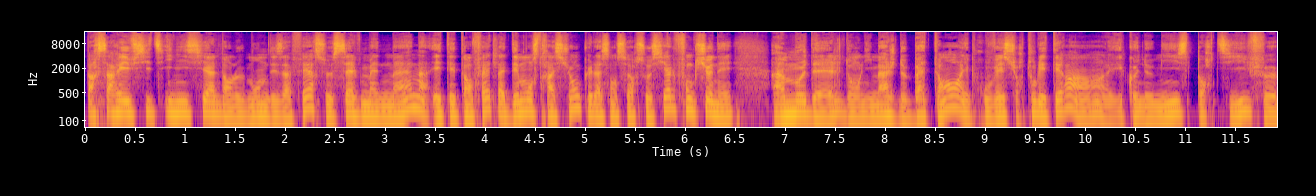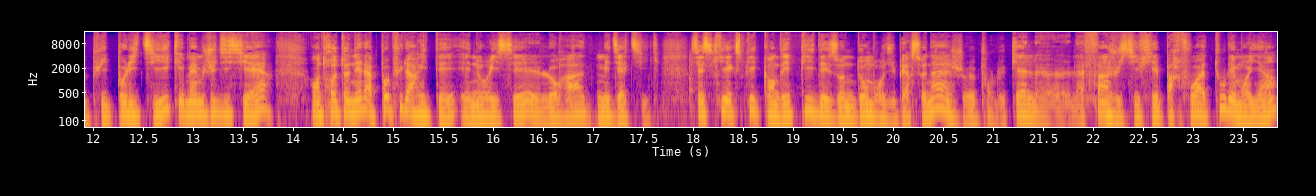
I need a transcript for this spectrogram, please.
Par sa réussite initiale dans le monde des affaires, ce self-made man était en fait la démonstration que l'ascenseur social fonctionnait. Un modèle dont l'image de battant éprouvée sur tous les terrains, hein, économie, sportif, puis politique et même judiciaire, entretenait la popularité et nourrissait l'aura médiatique. C'est ce qui explique qu'en dépit des zones d'ombre du personnage, pour lequel la fin justifiait parfois tous les moyens,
